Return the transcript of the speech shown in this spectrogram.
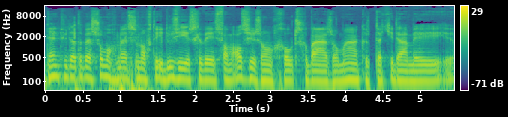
Denkt u dat er bij sommige mensen nog de illusie is geweest... van als je zo'n groot gebaar zou maken... dat je daarmee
